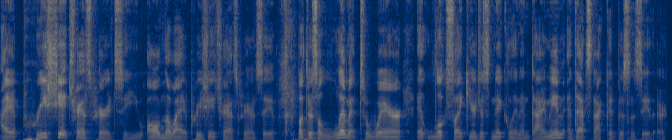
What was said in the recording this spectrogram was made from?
I appreciate transparency. You all know I appreciate transparency, but there's a limit to where it looks like you're just nickeling and diming, and that's not good business either.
